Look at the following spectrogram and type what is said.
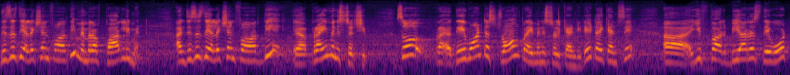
This is the election for the member of parliament, and this is the election for the uh, prime ministership. So they want a strong prime ministerial candidate. I can say, uh, if for BRS they vote,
